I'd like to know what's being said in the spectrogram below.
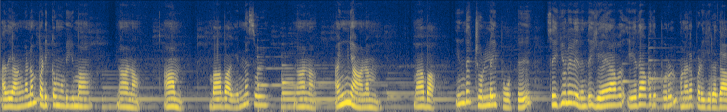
அதை அங்கனம் படிக்க முடியுமா? நானா? ஆம். பாபா என்ன சொல்? நானா? அஞ்ஞானம். பாபா இந்த சொல்லை போட்டு செய்யுளிலிருந்து ஏதாவது ஏதாவது பொருள் உணரப்படுகிறதா?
